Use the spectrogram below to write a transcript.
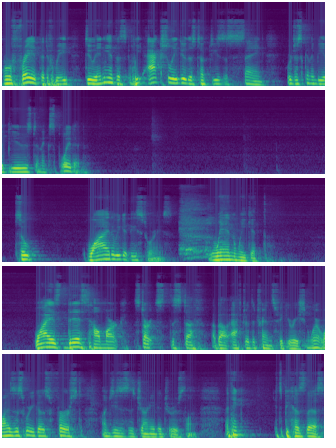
We're afraid that if we do any of this, if we actually do the stuff Jesus is saying, we're just going to be abused and exploited. So, why do we get these stories? When we get them. Why is this how Mark starts the stuff about after the transfiguration? Where, why is this where he goes first on Jesus' journey to Jerusalem? I think it's because this,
